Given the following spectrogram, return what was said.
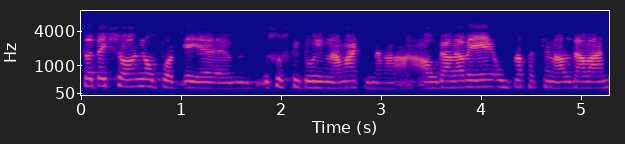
Tot això no pot eh, substituir una màquina. Haurà d'haver un professional davant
